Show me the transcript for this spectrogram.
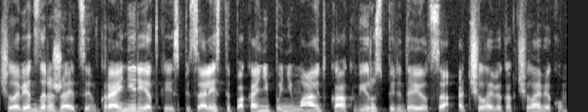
Человек заражается им крайне редко, и специалисты пока не понимают, как вирус передается от человека к человеку.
